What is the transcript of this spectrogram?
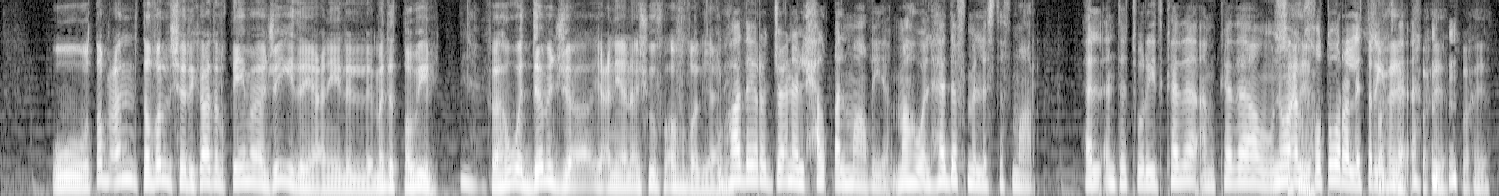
وطبعا تظل شركات القيمة جيدة يعني للمدى الطويل. نعم. فهو الدمج يعني أنا أشوفه أفضل يعني. وهذا يرجعنا للحلقة الماضية ما هو الهدف من الاستثمار؟ هل أنت تريد كذا أم كذا؟ ونوع صحيح. الخطورة اللي تريدها. صحيح صحيح صحيح.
